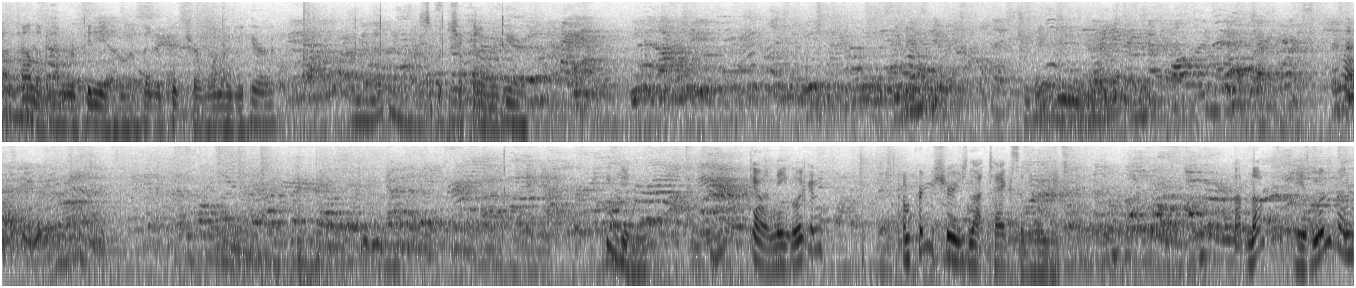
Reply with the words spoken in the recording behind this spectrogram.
I found a better video, a better picture of one over here. So we'll check it over here. He's getting kind of neat looking. I'm pretty sure he's not taxidermy. Oh, uh, no, he's moving.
